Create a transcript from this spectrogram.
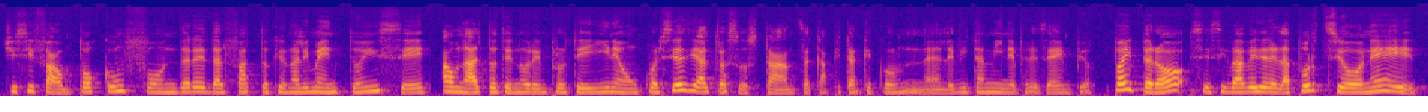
ci si fa un po' confondere dal fatto che un alimento in sé ha un alto tenore in proteine o in qualsiasi altra sostanza, capita anche con eh, le vitamine per esempio. Poi però se si va a vedere la porzione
